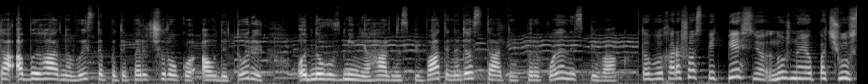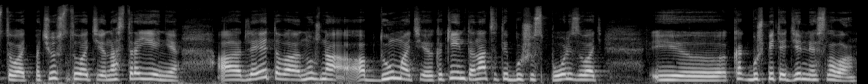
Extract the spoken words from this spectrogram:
Та аби гарно виступити перед широкою аудиторією, одного вміння гарно співати недостатньо, переконаний співак. Чтобы хорошо спеть песню, нужно ее почувствовать, почувствовать настроение. А для этого нужно обдумать, э, какие интонации ты будешь использовать и э, как будешь петь отдельные слова.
